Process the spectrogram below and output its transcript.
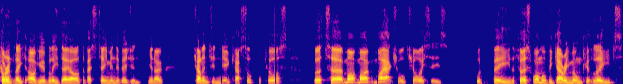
currently, arguably, they are the best team in the division. You know, challenging Newcastle, of course. But uh, my, my my actual choices would be the first one will be Gary Monk at Leeds.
